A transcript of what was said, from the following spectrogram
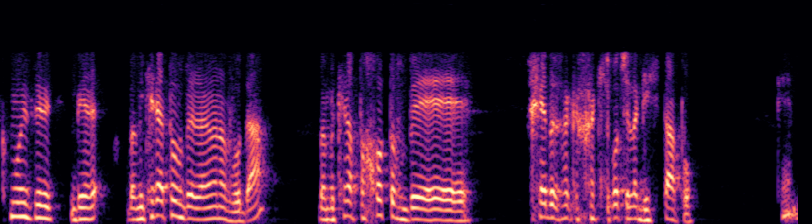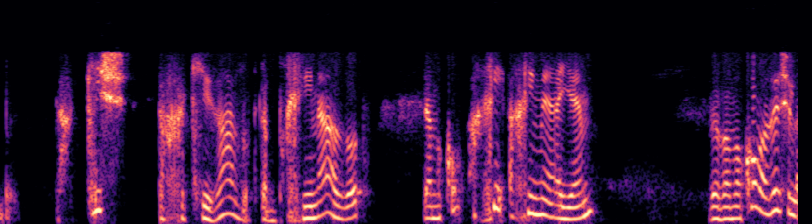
כמו איזה, במקרה הטוב בהיריון עבודה, במקרה הפחות טוב בחדר חקירות של הגסטאפו. כן, להרגיש את החקירה הזאת, את הבחינה הזאת, זה המקום הכי הכי מאיים, ובמקום הזה של,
